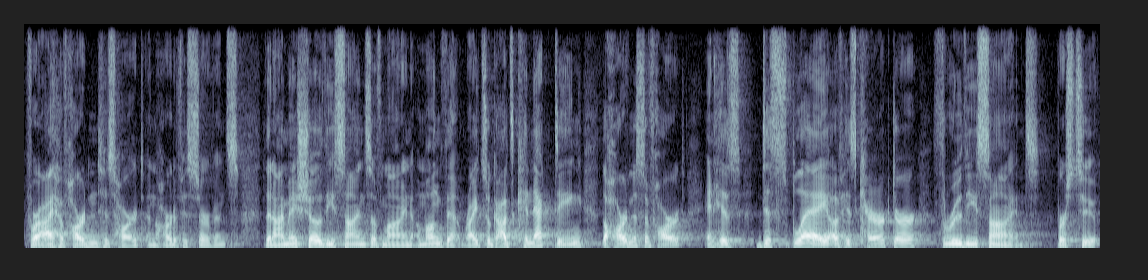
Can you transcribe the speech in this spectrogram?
for I have hardened his heart and the heart of his servants that I may show these signs of mine among them, right? So God's connecting the hardness of heart and his display of his character through these signs. Verse 2.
